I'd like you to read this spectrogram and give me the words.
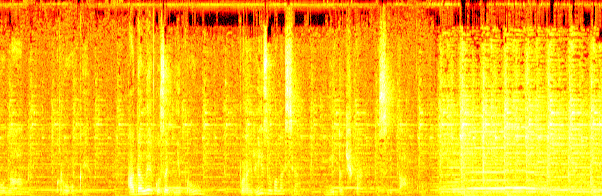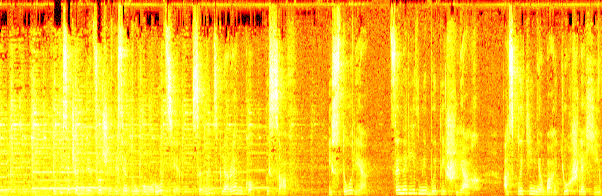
лунали кроки, а далеко за Дніпром прорізувалася ниточка світанку. У 1962 році Семен Скляренко писав: Історія це не рівний битий шлях, а сплетіння багатьох шляхів,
